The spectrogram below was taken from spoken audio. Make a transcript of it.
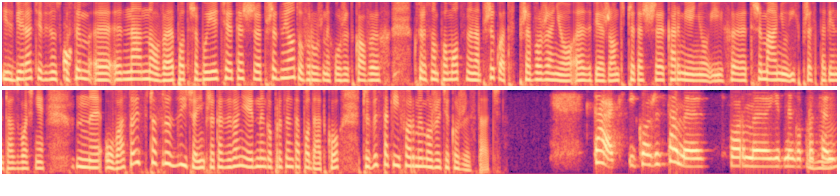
i zbieracie w związku z tym e, na nowe. Potrzebujecie też przedmiotów różnych użytkowych, które są pomocne na przykład w przewożeniu e, zwierząt, czy też karmieniu ich, trzymaniu ich przez pewien czas właśnie mm, u was. To jest czas rozliczeń, przekazywania 1% podatku. Czy wy z takiej formy możecie korzystać? Tak, i korzystamy formy 1%. Mhm.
